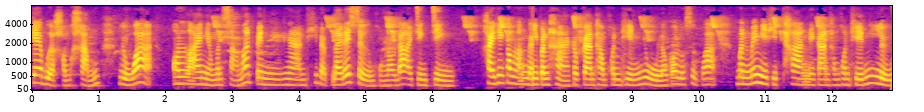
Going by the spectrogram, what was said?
แก้เบื่อขำๆหรือว่าออนไลน์เนี่ยมันสามารถเป็นงานที่แบบรายได้เสริมของเราได้จริง ๆ ใครที่กำลังแบบมีปัญหากับการทำคอนเทนต์อยู่ แล้วก็รู้สึกว่ามันไม่มีทิศทางในการทำคอนเทนต์หรือ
